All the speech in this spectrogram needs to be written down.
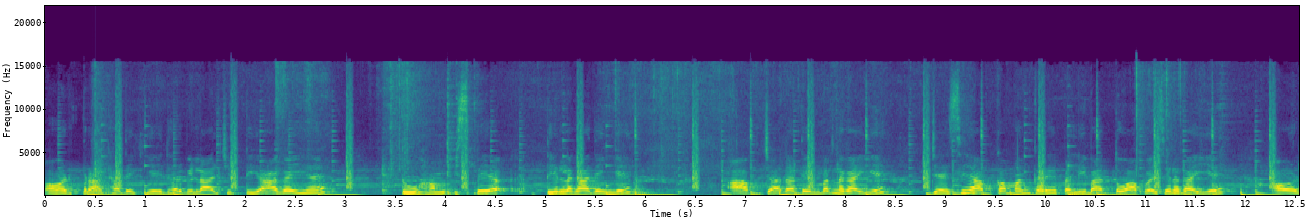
और पराठा देखिए, इधर भी लाल चिट्टी आ गई है। तो हम इस पर तेल लगा देंगे। आप ज़्यादा तेल मत लगाइए। जैसे आपका मन करे, पहली बात तो आप वैसे लगाइए। और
